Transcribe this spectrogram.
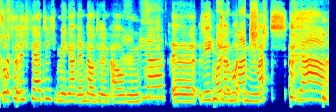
so völlig fertig, mega Ränder unter den Augen. Ja. Äh, Regenklamotten, Matsch. Ja.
